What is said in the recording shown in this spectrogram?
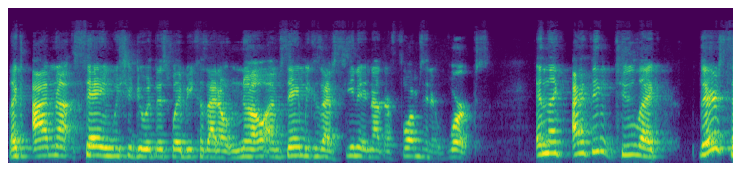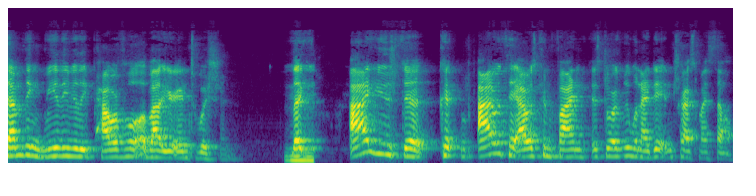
Like I'm not saying we should do it this way because I don't know. I'm saying because I've seen it in other forms and it works. And like I think too, like there's something really, really powerful about your intuition. Mm-hmm. Like I used to, I would say I was confined historically when I didn't trust myself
